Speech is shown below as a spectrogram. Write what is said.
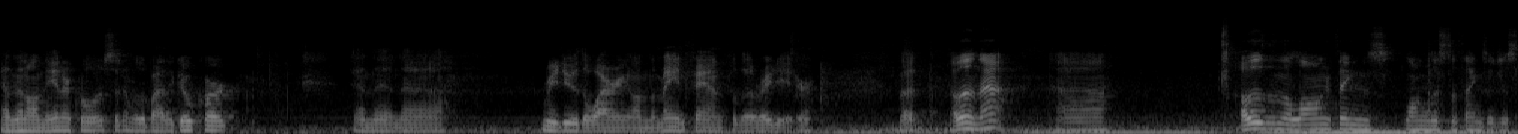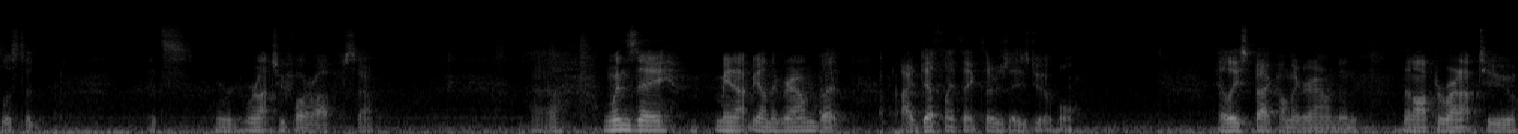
and then on the intercooler sitting over by the go-kart, and then uh, redo the wiring on the main fan for the radiator. But other than that, uh, other than the long things, long list of things I just listed, it's we're, we're not too far off. So uh, Wednesday may not be on the ground, but I definitely think Thursday's doable. At least back on the ground, and then I'll have to run out to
